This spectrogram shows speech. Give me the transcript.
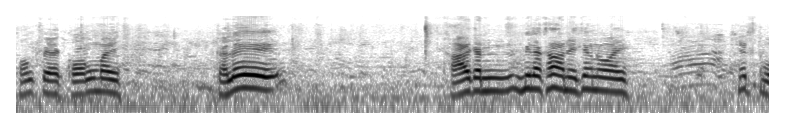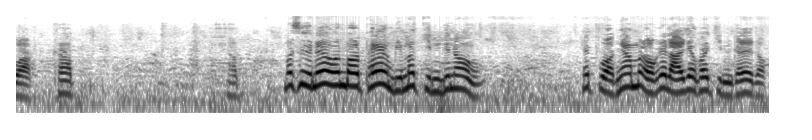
ของแปลกของใหม่ก็เลยขายกันมีราคาเนี่ยจังหน่อยเฮ็ดปวกครับ ครับมาซื้อแนวมันบ่แพงพี่มากินพี่น้องเฮ็ดปวกย่ามมันออกได้หลายจังค่อยกินก็ได้ดอก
